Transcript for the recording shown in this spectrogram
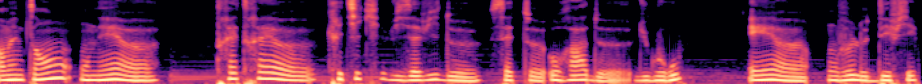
En même temps, on est euh, très très critique vis-à-vis de cette aura du gourou et euh, on veut le défier.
